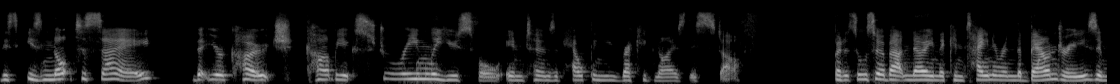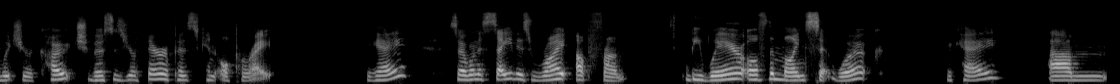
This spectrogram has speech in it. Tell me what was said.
This is not to say that your coach can't be extremely useful in terms of helping you recognize this stuff. But it's also about knowing the container and the boundaries in which your coach versus your therapist can operate. Okay? So I want to say this right up front beware of the mindset work. Okay? Um,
